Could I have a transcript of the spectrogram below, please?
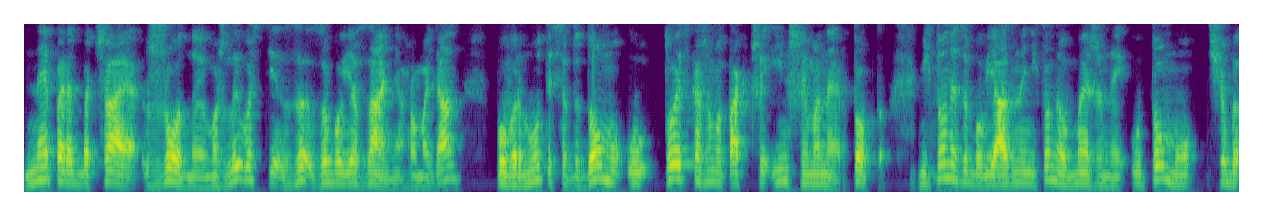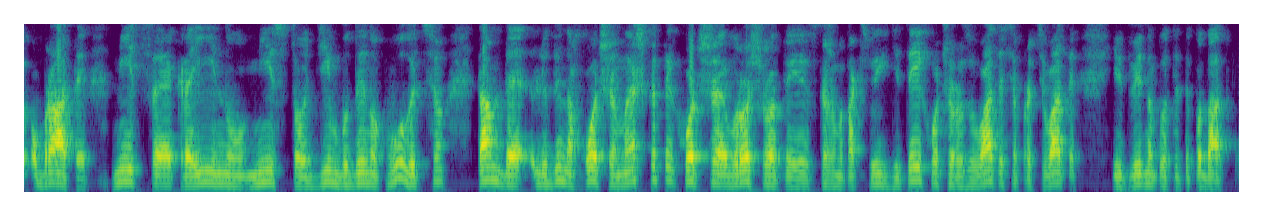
не передбачає жодної можливості з зобов'язання громадян повернутися додому у той, скажімо так, чи інший манер. Тобто ніхто не зобов'язаний, ніхто не обмежений у тому, щоб обрати місце, країну, місто, дім, будинок, вулицю, там, де людина хоче мешкати, хоче вирощувати, скажімо так, своїх дітей, хоче розвиватися, працювати і відповідно платити податки.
